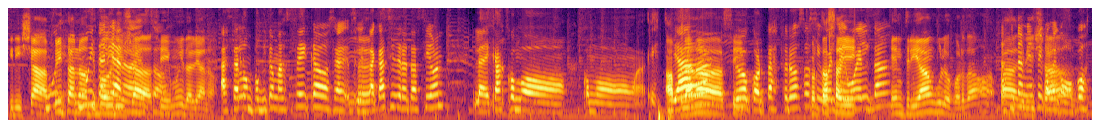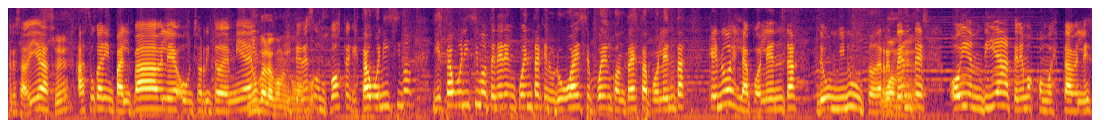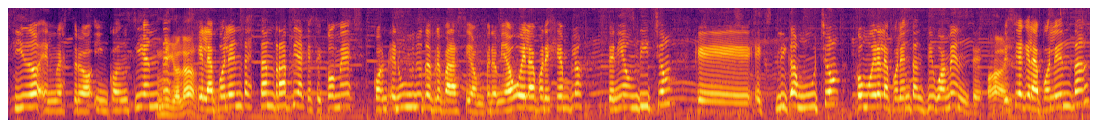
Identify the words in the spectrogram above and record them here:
Grillada. Muy- frita no, tipo grillada. eso. Sí, muy italiano. Hacerlo un poquito más seca, o sea, le sacás hidratación, la dejás como, como estirada, Aplanada, sí. luego cortás trozos y vuelta ahí y vuelta. en triángulos, cortado. Así también se come como postre, ¿sabías? ¿Sí? Azúcar impalpable o un chorrito de miel. Nunca la comí Y tenés un postre que está buenísimo. Y está buenísimo tener en cuenta que en Uruguay se puede encontrar esta polenta, que no es la polenta de un minuto. De repente, hoy en día tenemos como establecido en nuestro inconsciente que la polenta es tan rápida que se come con- en un minuto de preparación. Pero mi abuela, por ejemplo, tenía un dicho que explica mucho cómo era la polenta antiguamente. Ay. Decía que la polenta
